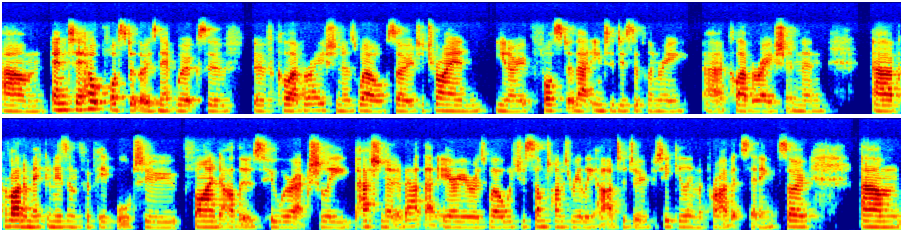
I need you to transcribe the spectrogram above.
um, and to help foster those networks of, of collaboration as well. So to try and you know foster that interdisciplinary uh, collaboration and uh, provide a mechanism for people to find others who are actually passionate about that area as well, which is sometimes really hard to do, particularly in the private setting. So um,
